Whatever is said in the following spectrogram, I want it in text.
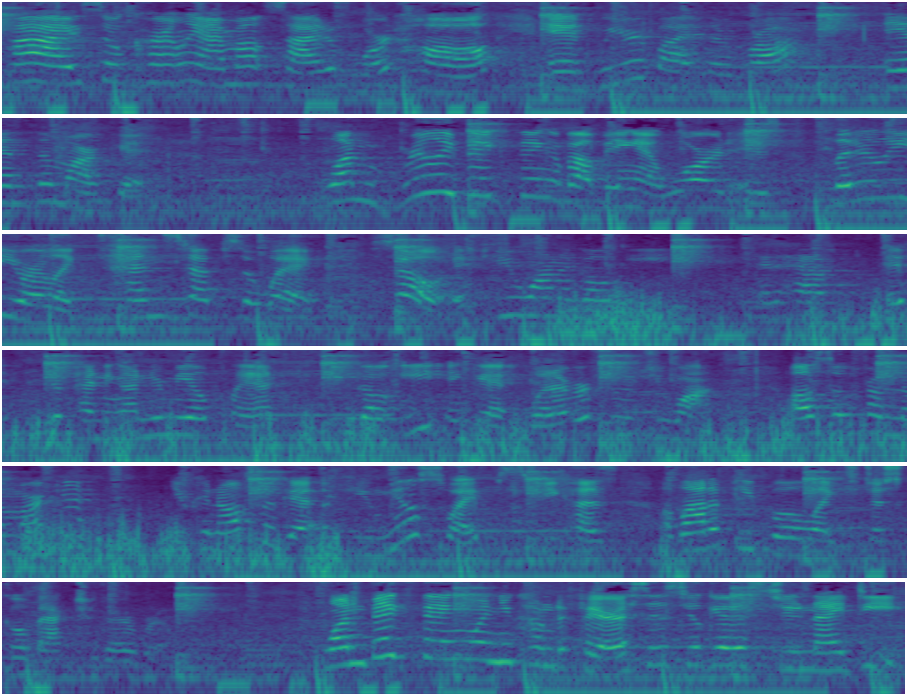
Hi, so currently I'm outside of Ward Hall, and we are by the Rock and the Market. One really big thing about being at Ward is literally you're like 10 steps away. So if you want to go eat and have, if depending on your meal plan, you can go eat and get whatever food you want. Also from the market, you can also get a few meal swipes because a lot of people like to just go back to their room. One big thing when you come to Ferris is you'll get a student ID,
